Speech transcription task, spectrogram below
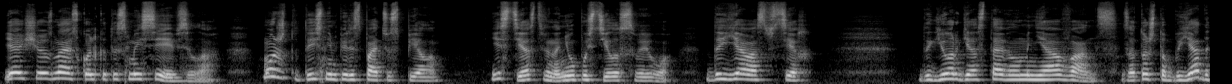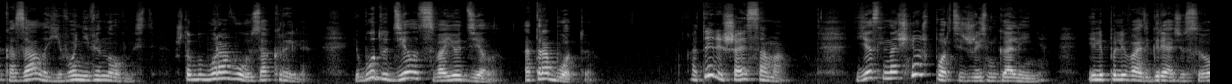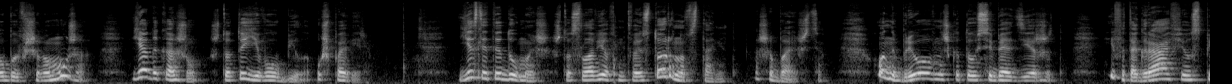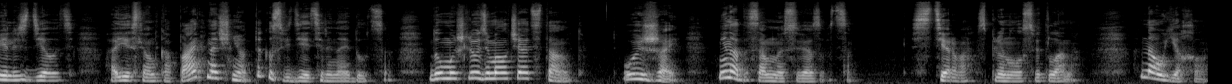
Я еще знаю, сколько ты с Моисея взяла. Может, и ты с ним переспать успела. Естественно, не упустила своего. Да я вас всех. Да Георгий оставил мне аванс за то, чтобы я доказала его невиновность, чтобы буровую закрыли. И буду делать свое дело. Отработаю. А ты решай сама. Если начнешь портить жизнь Галине, или поливать грязью своего бывшего мужа, я докажу, что ты его убила, уж поверь. Если ты думаешь, что Соловьев на твою сторону встанет, ошибаешься. Он и бревнышко-то у себя держит, и фотографии успели сделать. А если он копать начнет, так и свидетели найдутся. Думаешь, люди молчать станут? Уезжай, не надо со мной связываться. Стерва, сплюнула Светлана. Она уехала.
